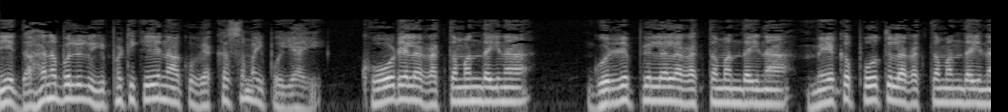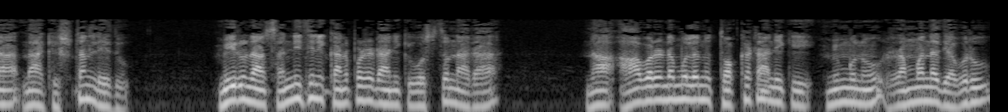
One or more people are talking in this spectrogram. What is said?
మీ దహన బలులు ఇప్పటికే నాకు వెక్కసమైపోయాయి కోడెల రక్తమందైనా గొర్రెపిల్లల రక్తమందైనా మేకపోతుల రక్తమందైనా నాకిష్టం లేదు. మీరు నా సన్నిధిని కనపడడానికి వస్తున్నారా? నా ఆవరణములను తొక్కటానికి మిమ్మును రమ్మన్నది ఎవరు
